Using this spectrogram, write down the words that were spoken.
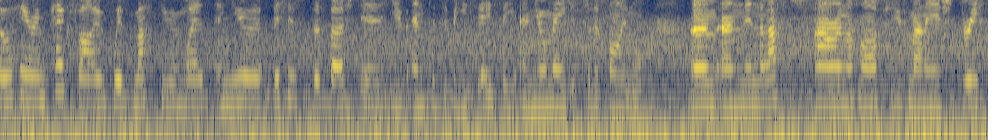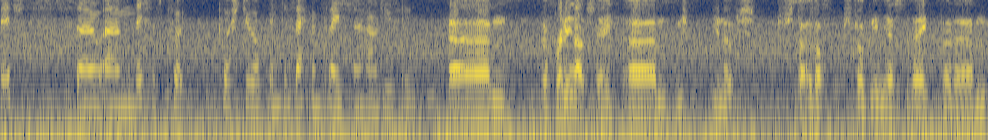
So we're here in Peg 5 with Matthew and Wes, and you. This is the first year you've entered the BCAC, and you're made it to the final. Um, and in the last hour and a half, you've managed three fish. So um, this has put pushed you up into second place. So how do you feel? Um, well, brilliant actually. Um, we, you know, started off struggling yesterday, but um,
